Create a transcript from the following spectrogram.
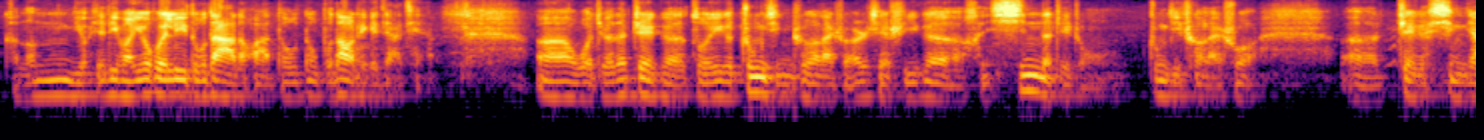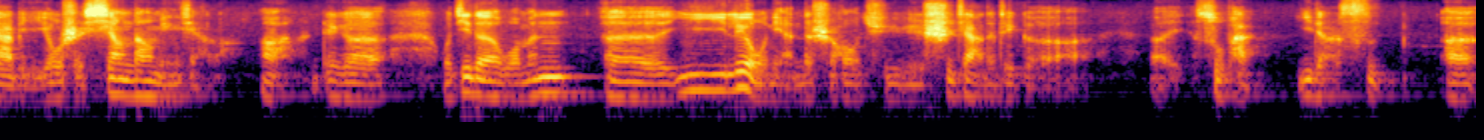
可能有些地方优惠力度大的话，都都不到这个价钱。呃，我觉得这个作为一个中型车来说，而且是一个很新的这种中级车来说，呃，这个性价比优势相当明显了啊。这个我记得我们呃一六年的时候去试驾的这个呃速派一点四，呃，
